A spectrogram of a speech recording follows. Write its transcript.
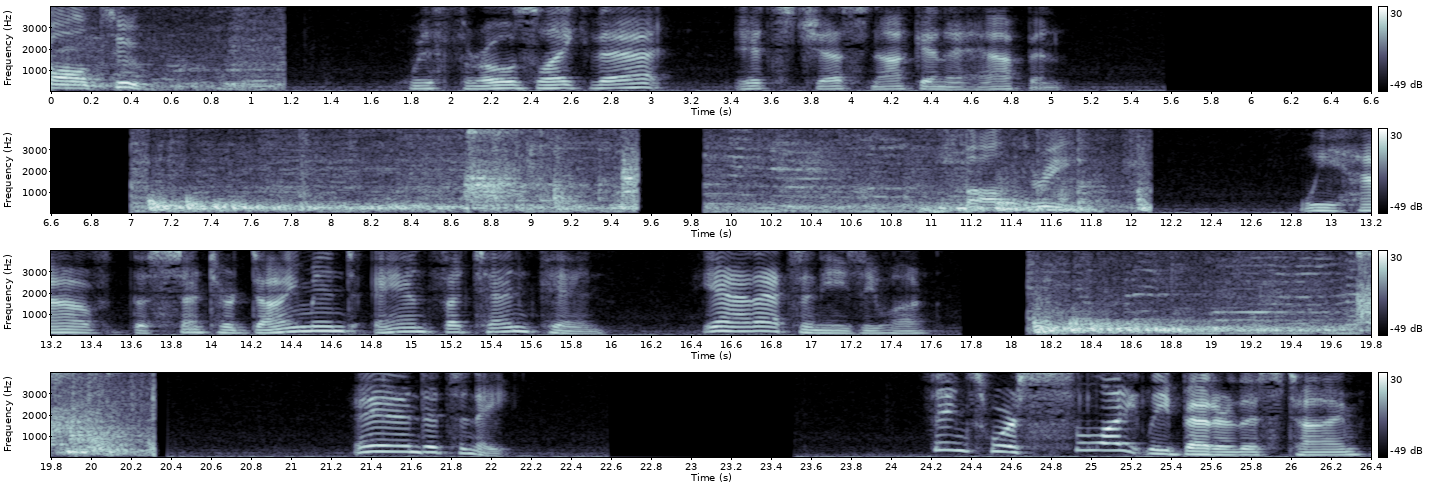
Ball two. With throws like that, it's just not going to happen. Three. We have the center diamond and the 10 pin. Yeah, that's an easy one. And it's an 8. Things were slightly better this time.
